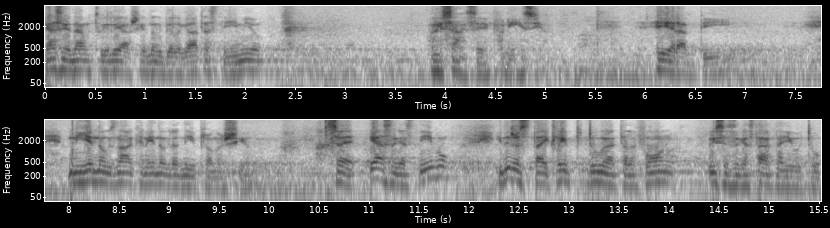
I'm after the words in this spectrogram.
Ja sam jedan tu Ilijaš jednog delegata snimio On je sam se ponizio. E, rabi, ni jednog znaka, nijednog rad nije promašio. Sve. Ja sam ga snimao i držao se taj klip dugo na telefonu, mislim sam ga staviti na YouTube.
